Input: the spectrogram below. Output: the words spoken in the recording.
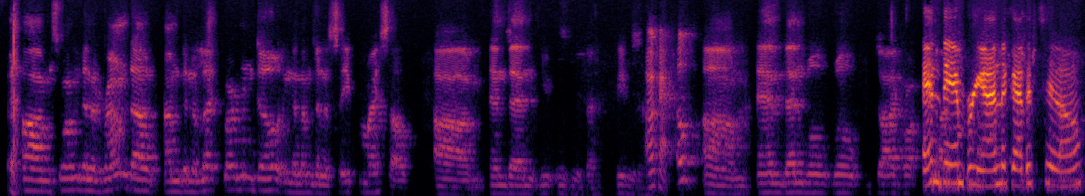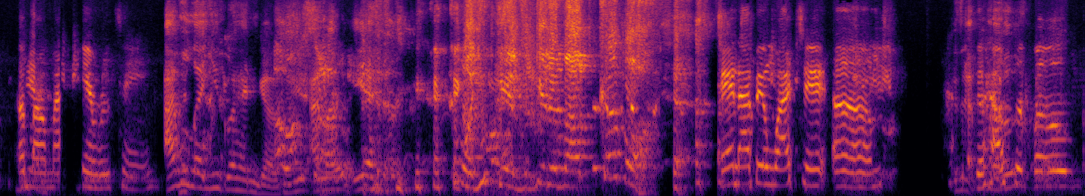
Um, so I'm gonna round out, I'm gonna let Carmen go and then I'm gonna say for myself. Um, and then you can do that. You can do that. okay. Oh, Um, and then we'll, we'll dive. And then Brianna got to tell about my skin routine. I will let you go ahead and go. Oh, I'm You- I love- sorry. yeah. Come on, you can't forget about. Come on. And I've been watching um Is that the House of Vogue.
